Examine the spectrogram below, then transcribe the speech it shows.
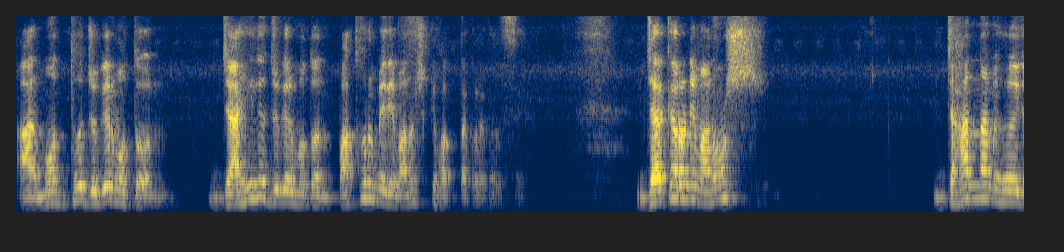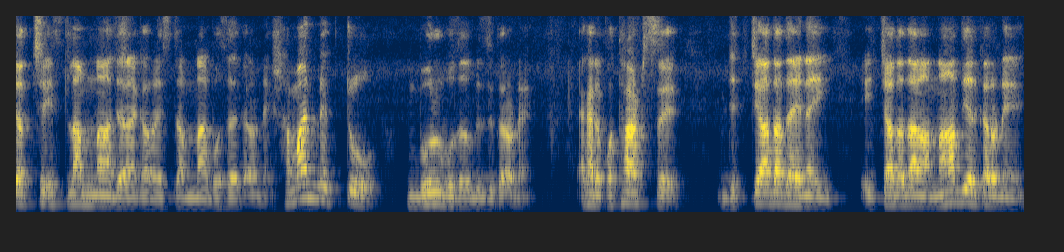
আর মধ্য যুগের মতন জাহিলি যুগের মতন পাথর মেরে মানুষকে হত্যা করে ফেলছে। যার কারণে মানুষ জাহান নামে হয়ে যাচ্ছে ইসলাম না জানার কারণে, ইসলাম না বোঝার কারণে, সামান্য একটু ভুল বোঝাবুঝির কারণে। এখানে কথা আসছে যে চাঁদা দেয় নাই, এই চাঁদা দানা না দেওয়ার কারণে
